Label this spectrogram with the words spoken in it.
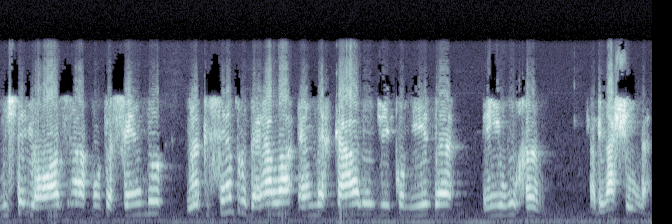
misteriosa acontecendo e o epicentro dela é um mercado de comida em Wuhan, sabe, na China.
